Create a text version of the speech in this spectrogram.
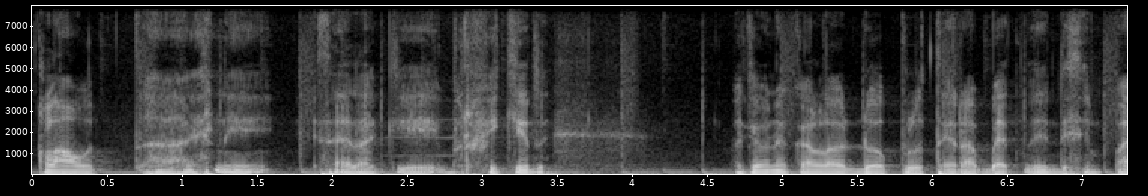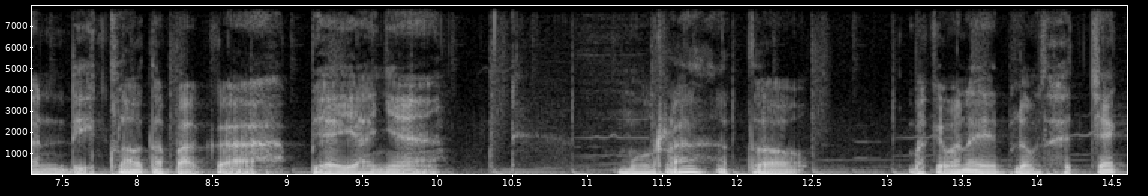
cloud. Nah, ini saya lagi berpikir bagaimana kalau 20 terabyte ini disimpan di cloud apakah biayanya murah atau bagaimana ya? Belum saya cek.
